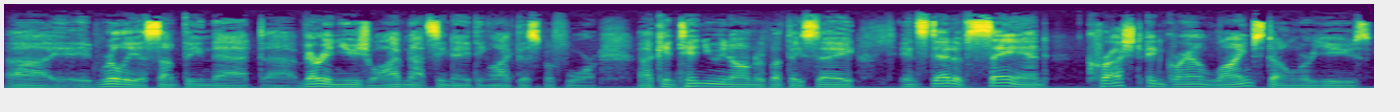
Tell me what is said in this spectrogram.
uh, it really is something that uh, very unusual. I've not seen anything like this before. Uh, continuing on with what they say, instead of sand, crushed and ground limestone were used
